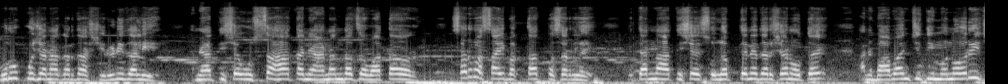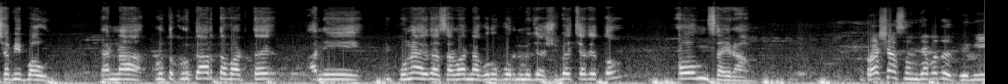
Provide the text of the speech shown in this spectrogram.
गुरुपूजनाकरता शिर्डी झाली. आणि अतिशय उत्साहात आणि आनंदाचं वातावरण सर्व साई भक्तात पसरलंय. आहे त्यांना अतिशय सुलभतेने दर्शन होतंय. आणि बाबांची ती मनोहरी छबी पाहून त्यांना कृतकृतार्थ वाटतंय. आणि मी पुन्हा एकदा सर्वांना गुरुपौर्णिमेच्या शुभेच्छा देतो. ओम साईराम. प्रशासन ज्या पद्धतीने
